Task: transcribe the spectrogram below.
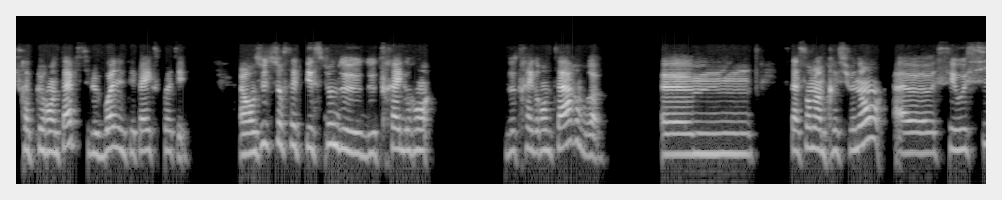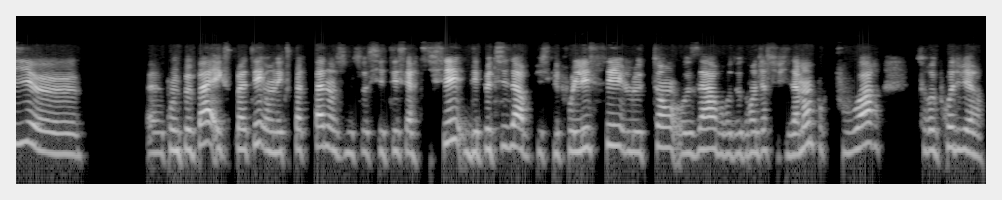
qui seraient plus rentables si le bois n'était pas exploité. Alors ensuite, sur cette question de, très, grand, de arbre, euh, ça semble impressionnant. Euh, c'est aussi euh, qu'on ne peut pas exploiter, on n'exploite pas dans une société certifiée des petits arbres, puisqu'il faut laisser le temps aux arbres de grandir suffisamment pour pouvoir se reproduire.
